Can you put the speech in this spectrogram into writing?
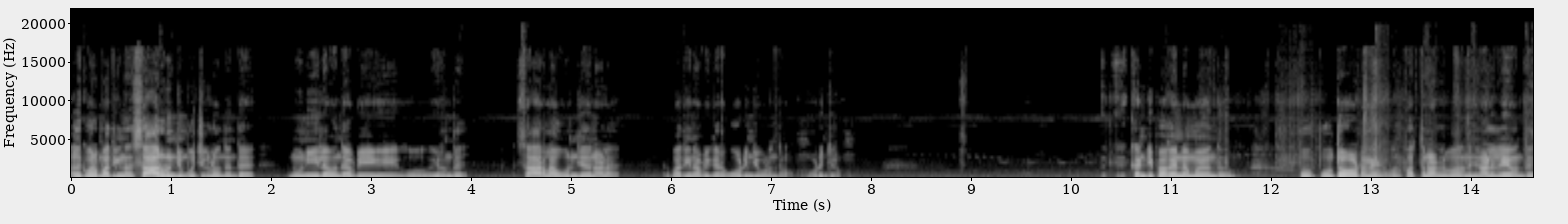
அதுக்கப்புறம் பார்த்திங்கன்னா சார் உறிஞ்சும் பூச்சிகள் வந்து இந்த நுனியில் வந்து அப்படியே உ- இருந்து சாரெலாம் உறிஞ்சதுனால பார்த்திங்கன்னா அப்படிங்கிற ஒடிஞ்சு விழுந்துரும் ஒடிஞ்சிரும். கண்டிப்பாக நம்ம வந்து பூ பூத்த உடனே ஒரு பத்து நாள் பதினஞ்சு நாளிலே வந்து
